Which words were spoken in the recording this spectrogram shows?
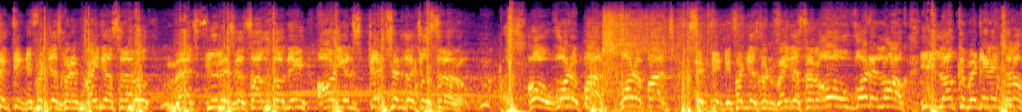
శక్తి డిఫెండ్ చేసుకోవడానికి ట్రై చేస్తున్నారు. మ్యాచ్ ఫ్యూరియస్గా సాగుతోంది ఆడియన్స్ టెన్షన్గా చూస్తున్నారు ఓ వాట్ పాస్ వాట్ పాస్ శక్తి డిఫెండ్ చేసుకోవడానికి ట్రై చేస్తున్నారు. ఓ వాట్ లాక్ ఈ లాక్ మెటాలియన్ చాలా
